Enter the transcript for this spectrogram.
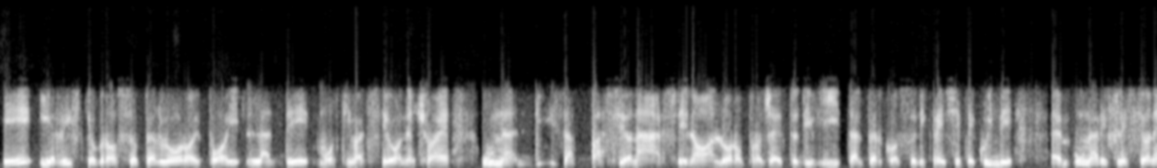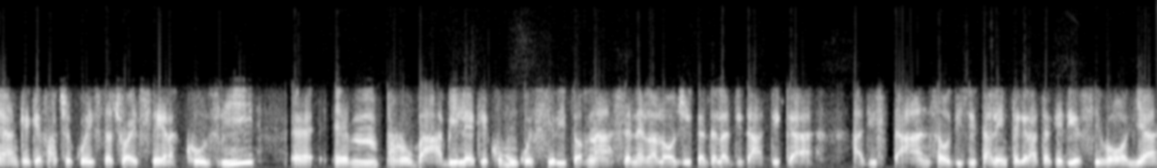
e il rischio grosso per loro è poi la demotivazione, cioè un disappassionarsi no, al loro progetto di vita, al percorso di crescita e quindi eh, una riflessione anche che faccio è questa, cioè se era così eh, ehm, probabile che comunque si ritornasse nella logica della didattica a distanza o digitale integrata che dir si voglia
